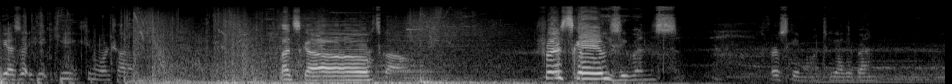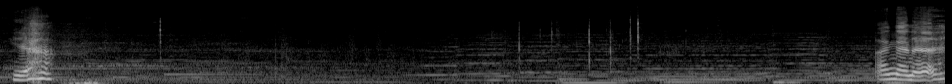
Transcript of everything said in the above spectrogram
he has a, he, he can one shot us. Let's go. Let's go. First game. Easy wins. First game won together, Ben. Yeah. I'm gonna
